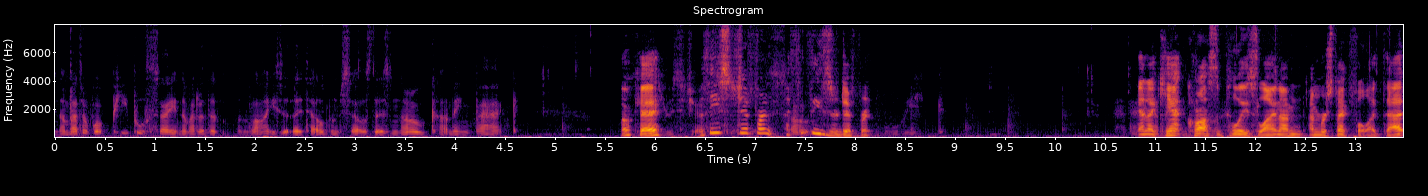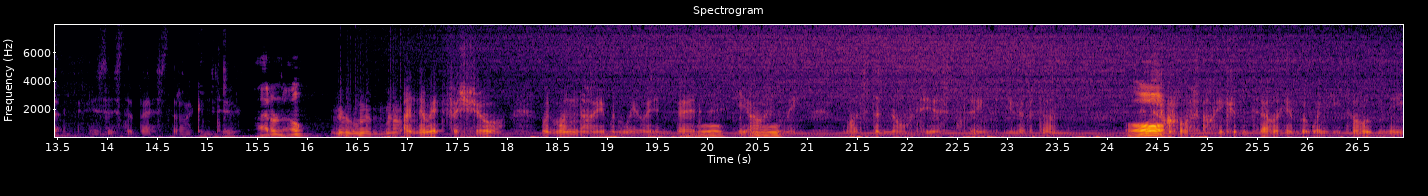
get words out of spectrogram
And no matter what people say, no matter the lies that they tell themselves, there's no coming back. Okay. Are these different? I think these are different. weak. And I can't cross the police line. I'm I'm respectful like that. Is this the best that I can do? I don't know. I knew it for sure when one night when we were in bed, Whoa, he asked whoa. me, "What's the naughtiest thing you've ever done?" Oh. Of course, I couldn't tell him, but when he told me,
